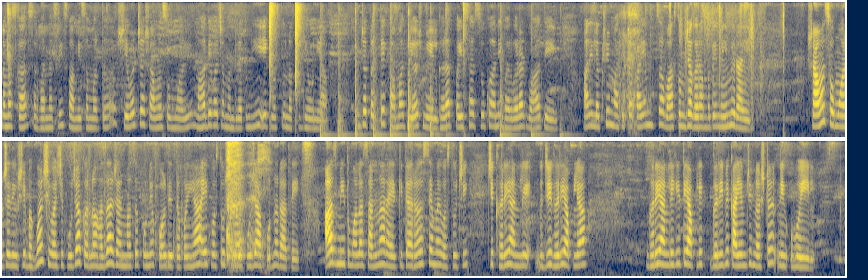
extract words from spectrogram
नमस्कार सर्वांना श्री स्वामी समर्थ. शेवटच्या श्रावण सोमवारी महादेवाच्या मंदिरातून ही एक वस्तू नक्की घेऊन या. तुमच्या प्रत्येक कामात यश मिळेल घरात पैसा सुख आणि भरभराट वाहत येईल आणि लक्ष्मी मातेचा कायमचा वास तुमच्या घरामध्ये नेहमी राहील. श्रावण सोमवारच्या दिवशी भगवान शिवाची पूजा करणं हजार जन्माचं पुण्य फळ देतं पण ह्या एक वस्तूशिवाय पूजा अपूर्ण राहते. आज मी तुम्हाला सांगणार आहे की त्या रहस्यमय वस्तूची जी खरी आणली जी घरी आपल्या घरी आणली की ती आपली गरिबी कायमची नष्ट नि होईल.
